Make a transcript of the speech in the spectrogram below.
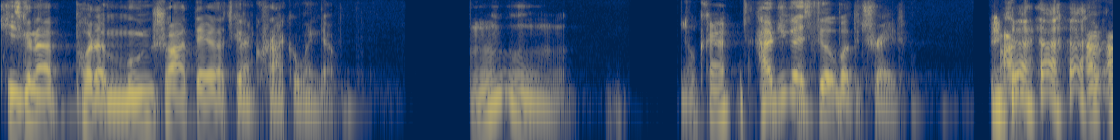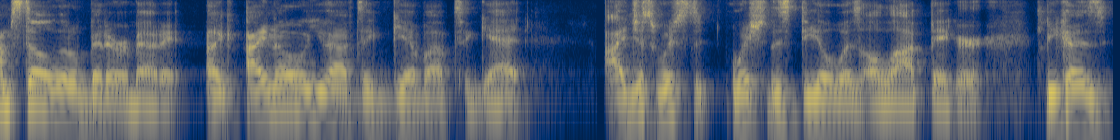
He's going to put a moonshot there that's going to crack a window. Mm. Okay. How do you guys feel about the trade? I'm, I'm still a little bitter about it. Like I know you have to give up to get. I just wish wish this deal was a lot bigger because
